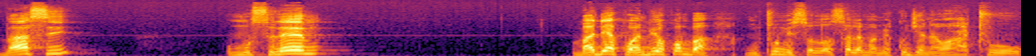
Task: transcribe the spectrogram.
basi umu suleim baada ya kuambiwa kwamba mtume sala salam amekuja na watu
